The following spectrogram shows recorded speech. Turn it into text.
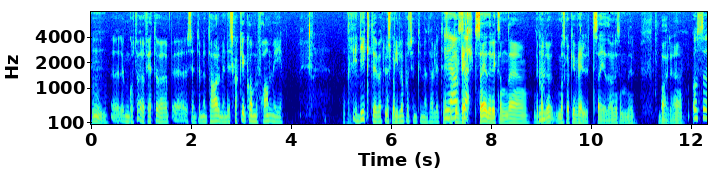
Mm. Eh, Det kan godt være fett å være eh, sentimental, men det skal ikke komme fram i, i diktet. Vet du, Man skal- spiller på sentimentalitet. Man skal ikke velte seg i det, liksom. Det, det kan Mm. Du, man skal ikke velte seg i det og liksom bare, også,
